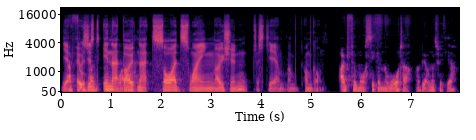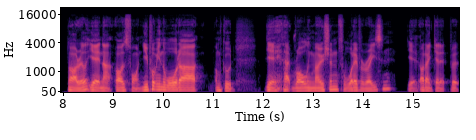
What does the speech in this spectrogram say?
Yeah. It was just I- in that wow. boat and that side swaying motion. Just, yeah, I'm, I'm, I'm gone. I'd feel more sick in the water. I'll be honest with you. Oh, really? Yeah, no, I was fine. You put me in the water, I'm good. Yeah, that rolling motion for whatever reason. Yeah, I don't get it, but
